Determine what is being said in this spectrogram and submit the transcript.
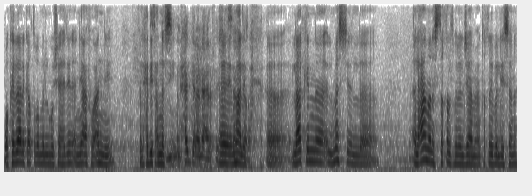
وكذلك أطلب من المشاهدين أن يعفوا عني في الحديث عن نفسي. من حقنا نعرف شيخ إيه ترى. آه، لكن المسجد ال- العام أنا استقلت من الجامعة تقريبا لي سنة.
